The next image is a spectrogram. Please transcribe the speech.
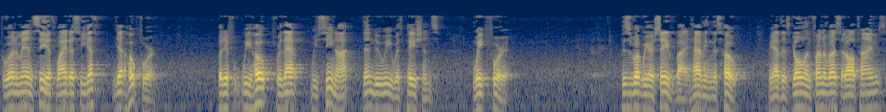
For what a man seeth, why does he yet, yet hope for? But if we hope for that we see not, then do we with patience wait for it. This is what we are saved by, having this hope. We have this goal in front of us at all times.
